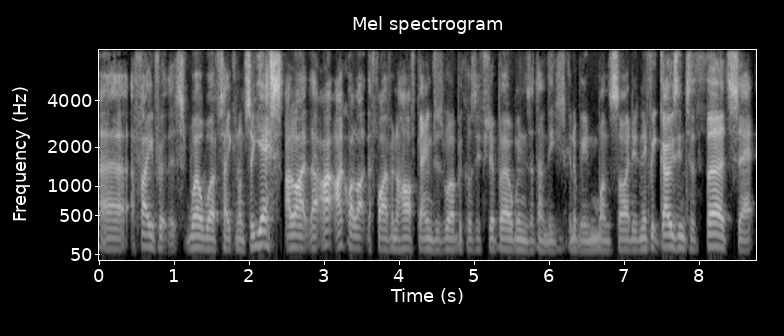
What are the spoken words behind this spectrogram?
uh, a favourite that's well worth taking on. So yes, I like that. I, I, quite like the five and a half games as well because if Jabeur wins, I don't think she's going to be in one sided. And if it goes into the third set,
